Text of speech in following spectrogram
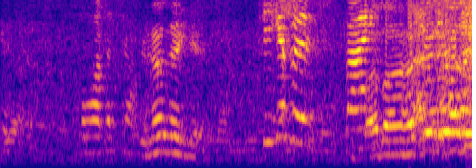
तो बहुत अच्छा। इधर देखिए। ठीक है फिर बाय बाय हैप्पी दिवाली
